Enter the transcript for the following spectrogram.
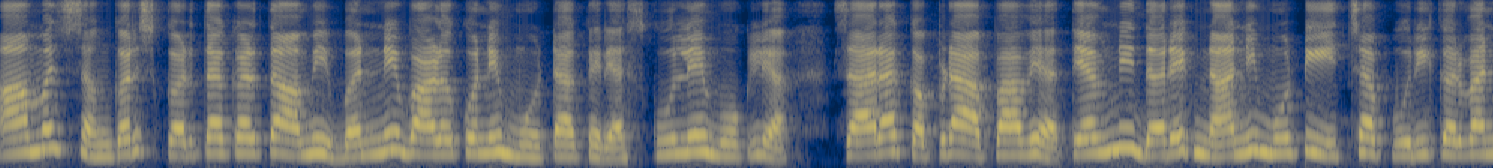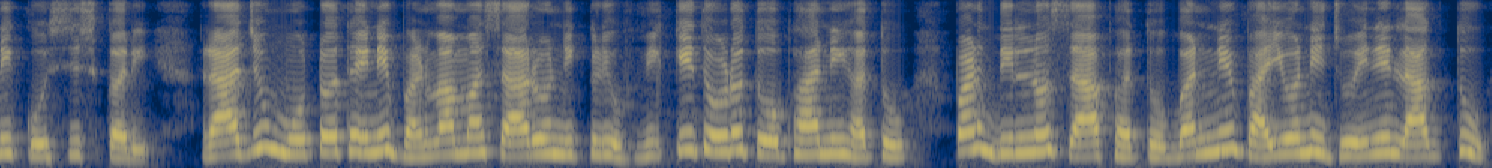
આમ જ સંઘર્ષ કરતાં કરતાં અમે બંને બાળકોને મોટા કર્યા, સ્કૂલે મોકલ્યા, સારા કપડાં અપાવ્યા, તેમની દરેક નાની મોટી ઈચ્છા પૂરી કરવાની કોશિશ કરી. રાજુ મોટો થઈને ભણવામાં સારો નીકળ્યો. વિકી થોડો તોફાની હતો, પણ દિલનો સાફ હતો. બંને ભાઈઓને જોઈને લાગતું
